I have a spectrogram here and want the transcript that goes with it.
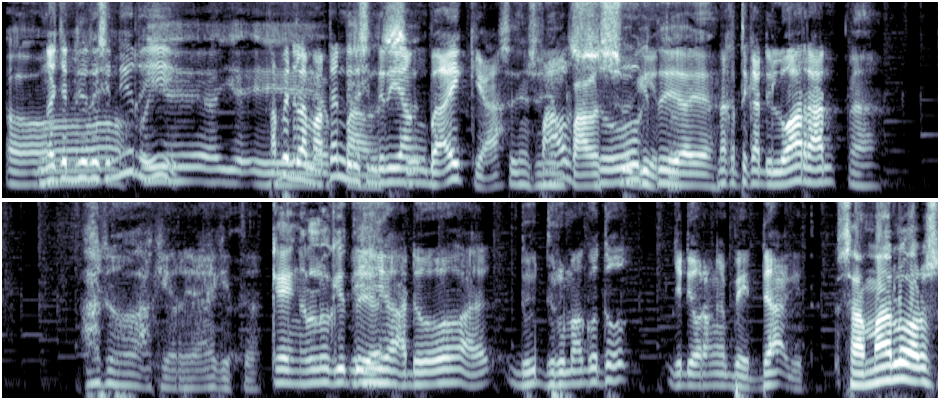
Oh, Nggak jadi diri sendiri. iya, iya, iya, Tapi dalam artian diri palsu. sendiri yang baik ya, Senyum-senyum palsu gitu ya, ya. Nah ketika di luaran, nah, aduh akhirnya gitu. kayak ngeluh gitu ya Iya, aduh di, di rumah gue tuh jadi orangnya beda gitu. sama lu harus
